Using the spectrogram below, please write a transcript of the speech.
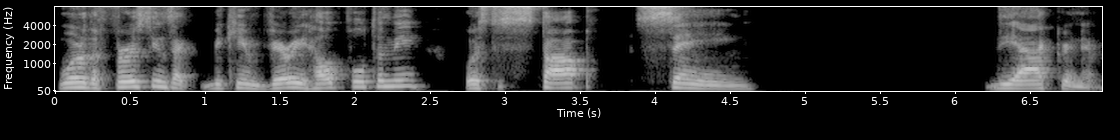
One of the first things that became very helpful to me was to stop saying the acronym.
